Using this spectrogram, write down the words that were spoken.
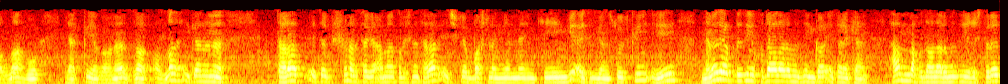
olloh bu yakka yagona zot olloh ekanini talab etib shu narsaga amal qilishni talab etishga boshlangandan keyingi aytilgan so'zki e nimaga bizning xudolarimizni inkor etar ekan? Hamma xudolarimizni yig'ishtirib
